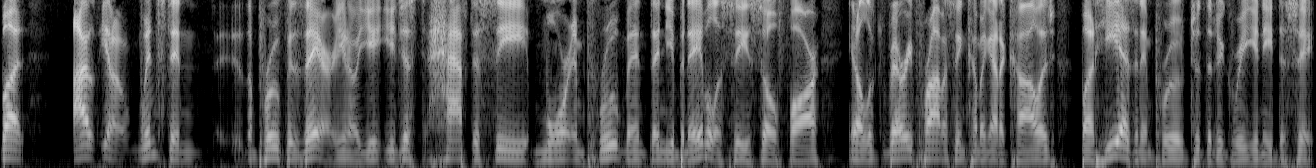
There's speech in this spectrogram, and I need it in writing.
But I you know, Winston the proof is there. You know, you, you just have to see more improvement than you've been able to see so far. You know, looked very promising coming out of college, but he hasn't improved to the degree you need to see.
